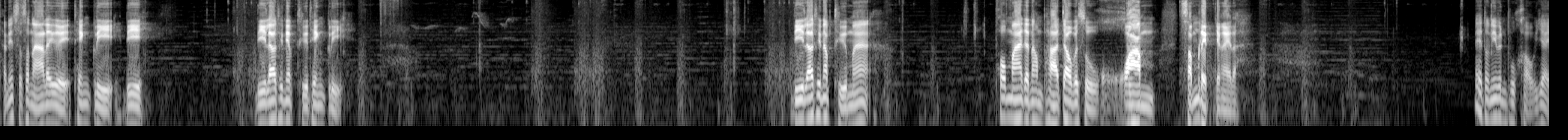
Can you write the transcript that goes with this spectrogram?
ท่านนี้ศาสนาอะไรเอ่ย เทงกรีดี ดีแล้วที่เนบถือเทงกรีดีแล้วที่นับถือมาพ่อมาจะนำพาเจ้าไปสู่ความสำเร็จยังไงล่ะเอ้ตรงนี้เป็นภูเขาใหญ่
